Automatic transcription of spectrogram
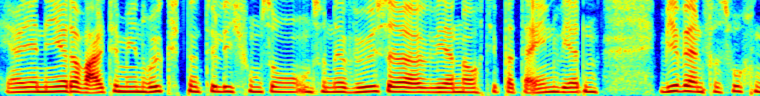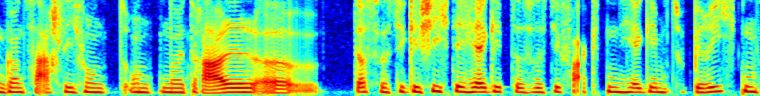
Ja, je näher der Wahltermin rückt, natürlich umso, umso nervöser werden auch die Parteien werden. Wir werden versuchen, ganz sachlich und, und neutral äh, das, was die Geschichte hergibt, das, was die Fakten hergeben, zu berichten.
